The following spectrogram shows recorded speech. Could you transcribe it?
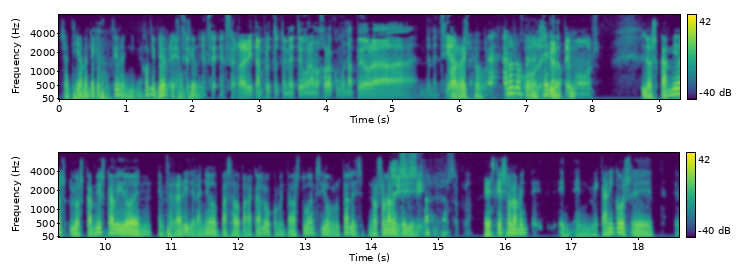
Sencillamente que funcionen, ni mejor ni peor, Hombre, que funcionen. en Fe- en Ferrari tan pronto te meten una mejora como una peora demencial. Correcto. O sea, bueno, No, no, pero en serio, Los cambios, los cambios que ha habido en, en Ferrari del año pasado para acá, lo comentabas tú, han sido brutales. No solamente Sí, sí, James sí, Hamilton, está claro. pero es que solamente en, en mecánicos, eh, eh,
